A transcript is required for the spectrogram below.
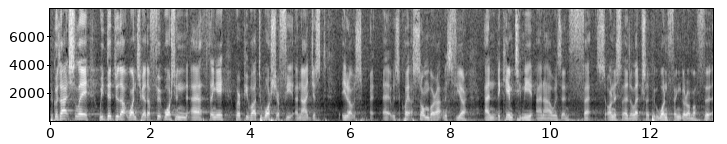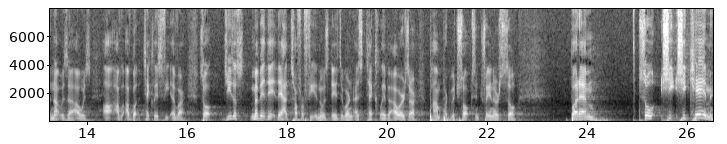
because actually we did do that once. We had a foot washing uh, thingy where people had to wash their feet, and I just, you know, it was, it was quite a somber atmosphere. And they came to me, and I was in fits. Honestly, I'd literally put one finger on my foot, and that was it. I was, uh, I've, I've got the tickliest feet ever. So Jesus, maybe they, they had tougher feet in those days. They weren't as tickly, but ours are pampered with socks and trainers. So but um, so she, she came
